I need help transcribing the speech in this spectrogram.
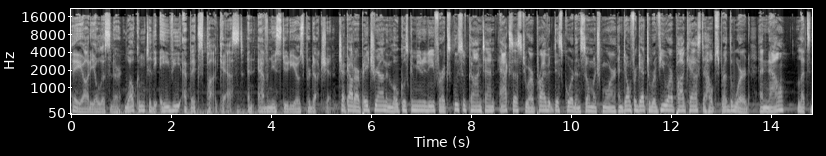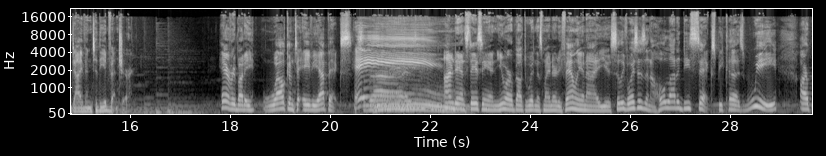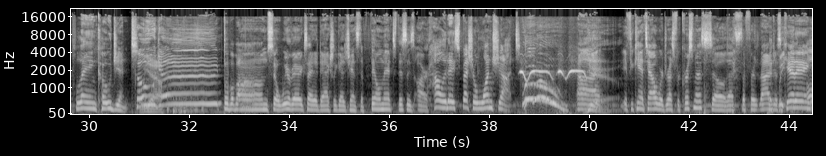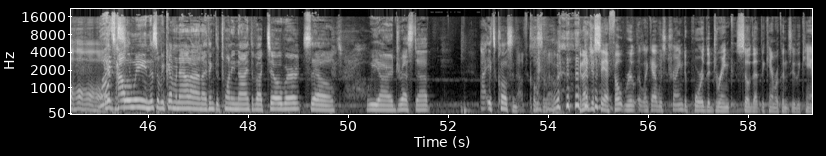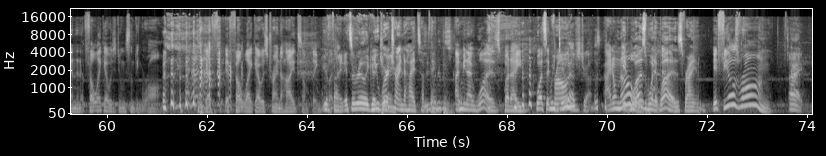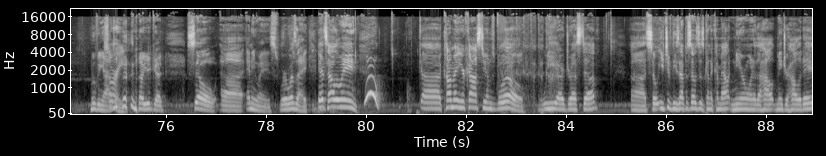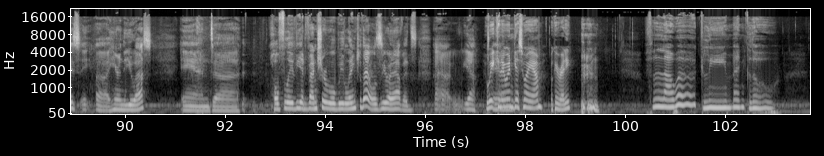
Hey, audio listener. Welcome to the AV Epics Podcast, an Avenue Studios production. Check out our Patreon and locals community for exclusive content, access to our private Discord, and so much more. And don't forget to review our podcast to help spread the word. And now, let's dive into the adventure. Hey, everybody. Welcome to AV Epics. Hey! I'm Dan Stacy, and you are about to witness my nerdy family and I use silly voices and a whole lot of D6 because we are playing Cogent. Cogent! Ba-ba-bum. So we're very excited to actually get a chance to film it. This is our holiday special one shot. Uh, If you can't tell, we're dressed for Christmas, so that's the first. I'm just kidding. It's Halloween. This will be coming out on I think the 29th of October. So we are dressed up. Uh, it's close enough. Close enough. Can I just say, I felt real like I was trying to pour the drink so that the camera couldn't see the can, and it felt like I was doing something wrong. like I f- it felt like I was trying to hide something. You're but- fine. It's a really good. You were trying to hide something. I mean, I was, but I Was it We wrong? do have straws. I don't know. it was what it was, Ryan. It feels wrong. All right, moving on. Sorry. no, you're good. So, uh, anyways, where was I? It's Halloween. Woo! Uh, comment your costumes below. We are dressed up. Uh, so each of these episodes is going to come out near one of the hol- major holidays uh, here in the U.S. And uh, hopefully the adventure will be linked to that. We'll see what happens. Uh, yeah. Wait, can And- anyone guess who I am? Okay, ready? Flower gleam and glow.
